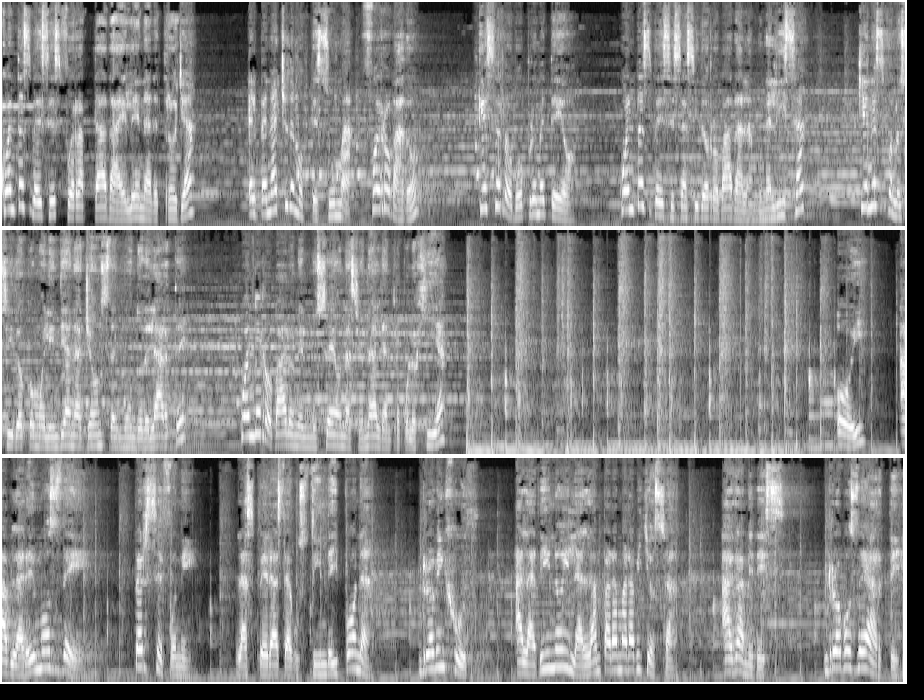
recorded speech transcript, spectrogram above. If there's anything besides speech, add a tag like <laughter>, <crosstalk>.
¿Cuántas veces fue raptada Helena de Troya? ¿El penacho de Moctezuma fue robado? ¿Qué se robó Prometeo? ¿Cuántas veces ha sido robada la Mona Lisa? ¿Quién es conocido como el Indiana Jones del mundo del arte? ¿Cuándo robaron el Museo Nacional de Antropología? Hoy hablaremos de Perséfone, las peras de Agustín de Hipona, Robin Hood, Aladino y la lámpara maravillosa, Agámedes, robos de arte,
